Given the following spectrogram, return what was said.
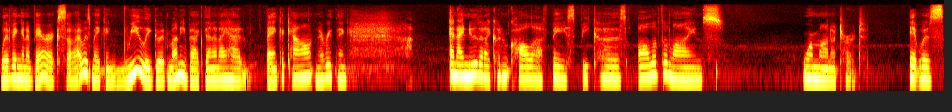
living in a barracks, so I was making really good money back then and I had bank account and everything. And I knew that I couldn't call off base because all of the lines were monitored. It was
